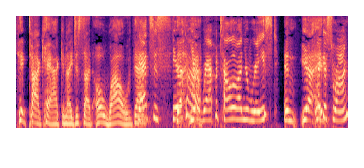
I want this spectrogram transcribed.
TikTok hack, and I just thought, oh wow, that, That's hysterical. that- How to wrap a towel on your waist and yeah, like a it- sarong.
